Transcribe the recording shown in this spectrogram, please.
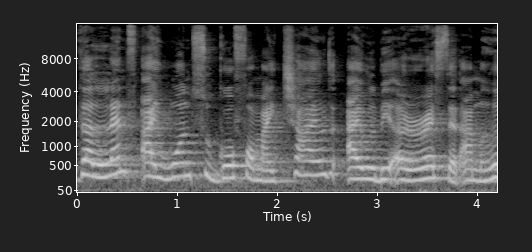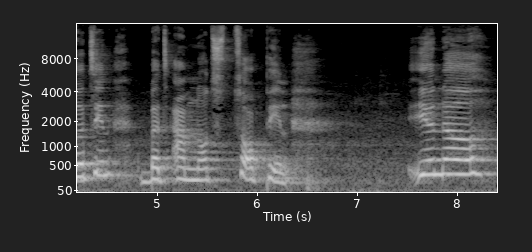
The length I want to go for my child, I will be arrested. I'm hurting, but I'm not stopping. You know,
